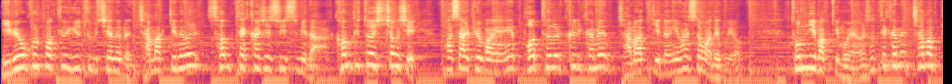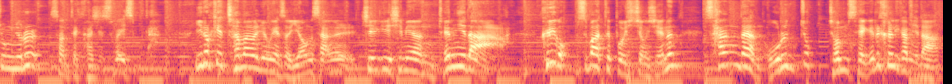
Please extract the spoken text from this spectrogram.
이병호 골프학교 유튜브 채널은 자막 기능을 선택하실 수 있습니다. 컴퓨터 시청 시 화살표 방향의 버튼을 클릭하면 자막 기능이 활성화되고요. 톱니바퀴 모양을 선택하면 자막 종류를 선택하실 수가 있습니다. 이렇게 자막을 이용해서 영상을 즐기시면 됩니다. 그리고 스마트폰 시청 시에는 상단 오른쪽 점 3개를 클릭합니다.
